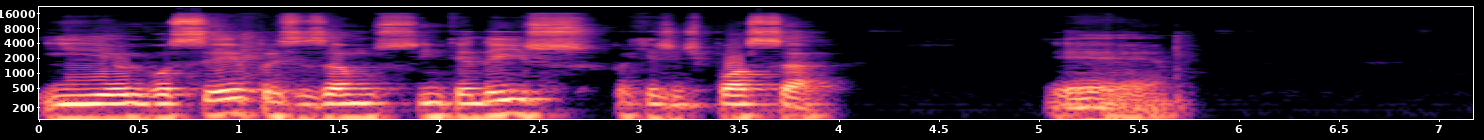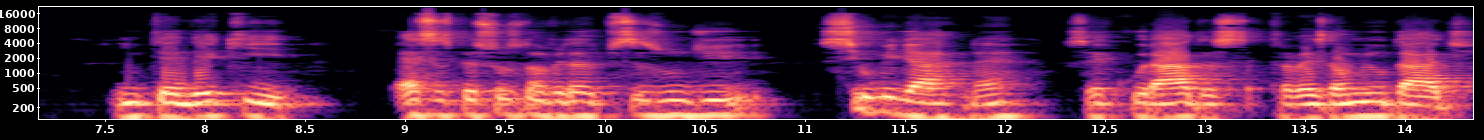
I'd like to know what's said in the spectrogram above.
E eu e você precisamos entender isso para que a gente possa é, entender que essas pessoas na verdade precisam de se humilhar, né? Ser curadas através da humildade,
